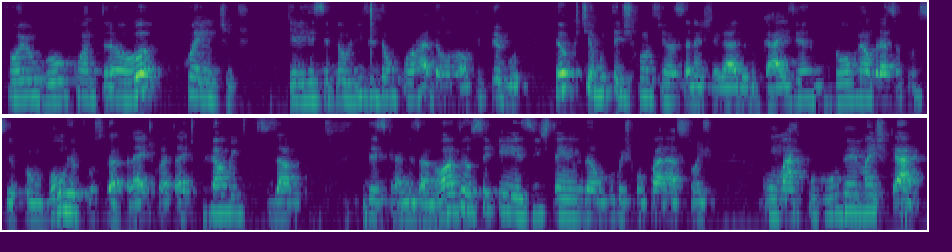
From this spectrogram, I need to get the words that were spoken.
foi o gol contra o Corinthians, que ele recebeu livre, deu um porradão alto e pegou. Eu que tinha muita desconfiança na chegada do Kaiser, dou meu braço a torcer. Foi um bom reforço do Atlético. O Atlético realmente precisava desse camisa 9. Eu sei que existem ainda algumas comparações com o Marco Ruben, mas, cara,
